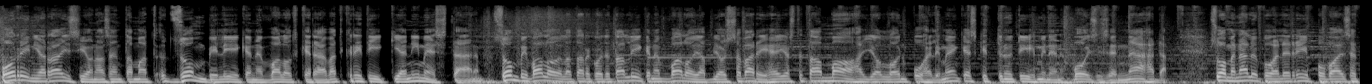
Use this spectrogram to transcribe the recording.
Porin ja Raision asentamat zombiliikennevalot keräävät kritiikkiä nimestään. Zombivaloilla tarkoitetaan liikennevaloja, joissa väri heijastetaan maahan, jolloin puhelimeen keskittynyt ihminen voisi sen nähdä. Suomen älypuhelin riippuvaiset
